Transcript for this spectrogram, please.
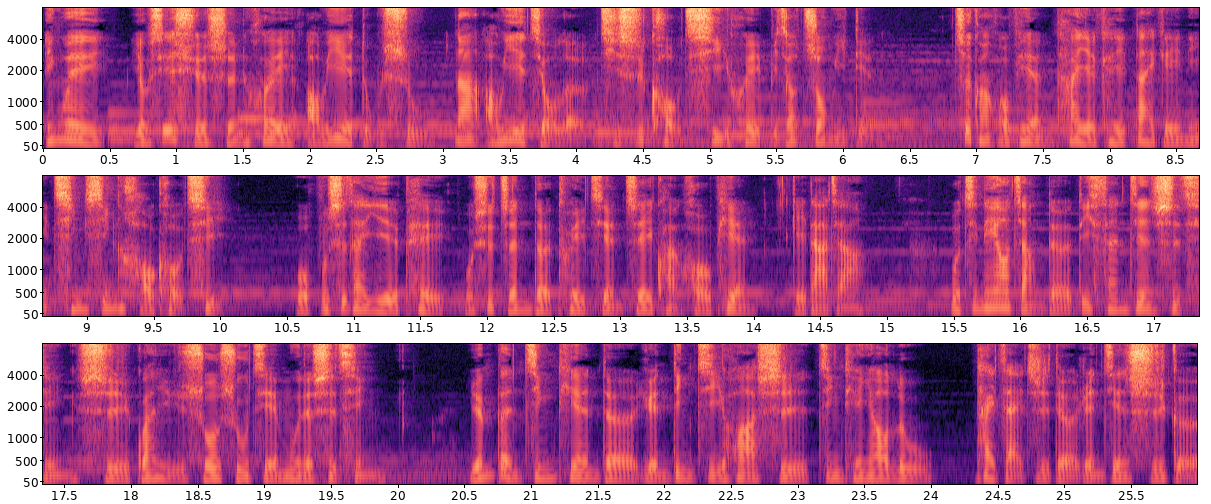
因为有些学生会熬夜读书，那熬夜久了，其实口气会比较重一点。这款喉片它也可以带给你清新好口气。我不是在夜配，我是真的推荐这一款喉片给大家。我今天要讲的第三件事情是关于说书节目的事情。原本今天的原定计划是今天要录太宰治的《人间失格》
